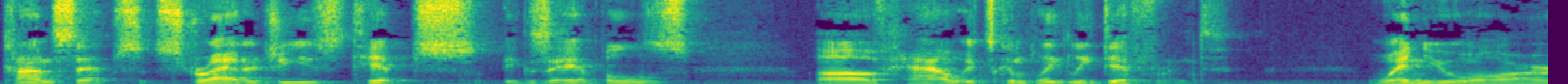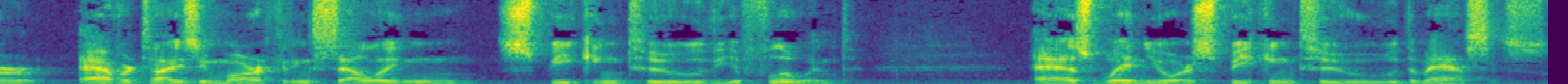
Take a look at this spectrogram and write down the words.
concepts, strategies, tips, examples of how it's completely different when you are advertising, marketing, selling, speaking to the affluent as when you're speaking to the masses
